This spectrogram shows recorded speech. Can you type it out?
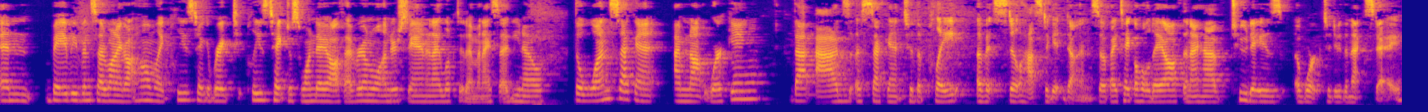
And Babe even said when I got home, like, please take a break. T- please take just one day off. Everyone will understand. And I looked at him and I said, you know, the one second I'm not working, that adds a second to the plate of it still has to get done. So if I take a whole day off, then I have two days of work to do the next day.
